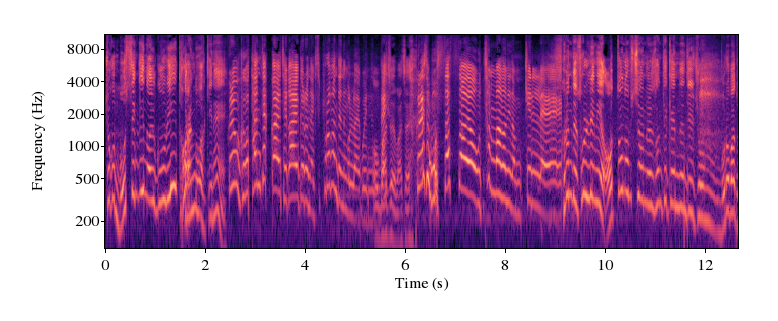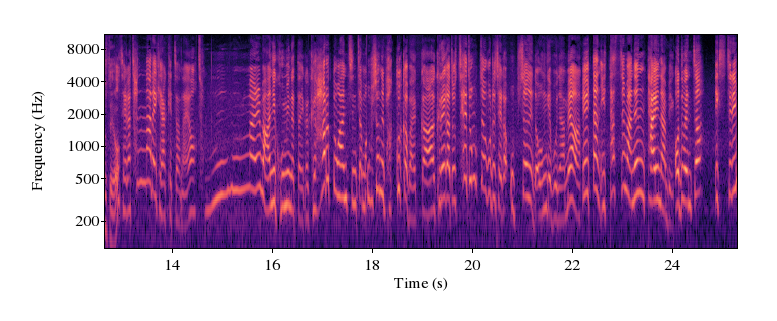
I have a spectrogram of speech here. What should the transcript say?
조금 못생긴 얼굴이 덜한 것 같긴 해 그리고 그거 탄 색깔 제가 알기로는 엑스프로만 되는 걸로 알고 있는데. 어, 맞아요, 맞아요. 그래서 못 샀어요. 5천만 원이 넘길래. 그런데 솔님이 어떤 옵션을 선택했는지 좀 물어봐도 돼요? 제가 첫날에 계약했잖아요. 정말 많이 고민했다니까. 그 하루 동안 진짜 막 옵션을 바꿀까 말까. 그래가지고 최종적으로 제가 옵션을 넣은 게 뭐냐면 일단 이 타스만은 다이나믹, 어드벤처, 익스트림,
